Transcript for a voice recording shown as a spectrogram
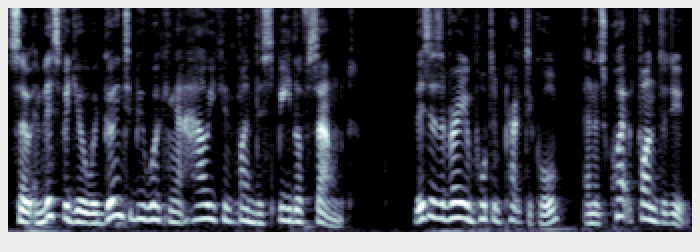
So in this video, we're going to be working at how you can find the speed of sound. This is a very important practical and it's quite fun to do.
